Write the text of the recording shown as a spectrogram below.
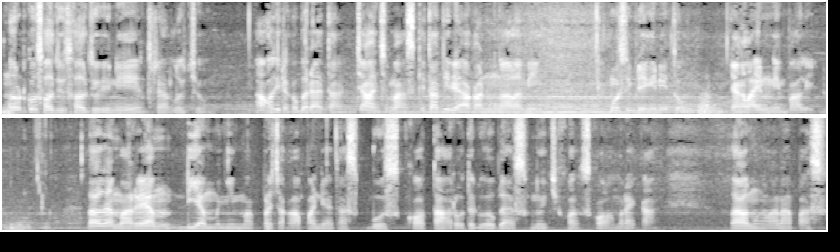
Menurutku salju-salju ini terlihat lucu. Aku tidak keberatan. Jangan cemas, kita tidak akan mengalami musim dingin itu. Yang lain menimpali. Lalu dan Mariam diam menyimak percakapan di atas bus kota rute 12 menuju sekolah mereka. Lalu menghela napas.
